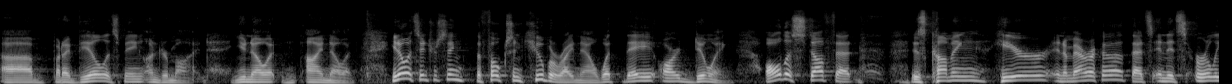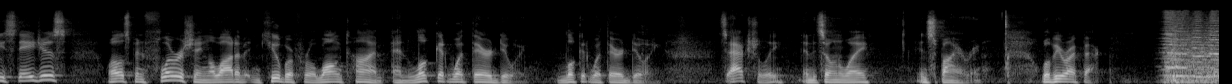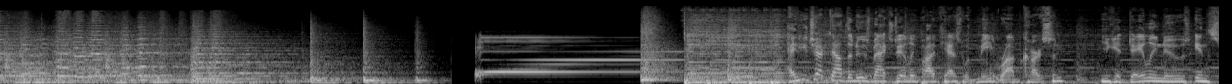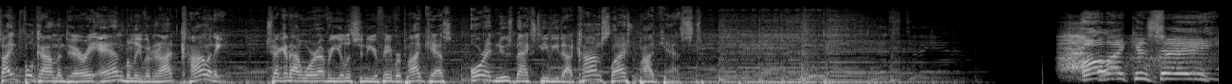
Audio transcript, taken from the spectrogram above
um, but I feel it's being undermined. You know it, I know it. You know what's interesting? The folks in Cuba right now, what they are doing, all the stuff that is coming here in America that's in its early stages, well, it's been flourishing a lot of it in Cuba for a long time. And look at what they're doing. Look at what they're doing. It's actually, in its own way, inspiring. We'll be right back. Have you checked out the Newsmax Daily Podcast with me, Rob Carson? You get daily news, insightful commentary, and believe it or not, comedy. Check it out wherever you listen to your favorite podcasts or at newsmaxtv.com slash podcast. All I can say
